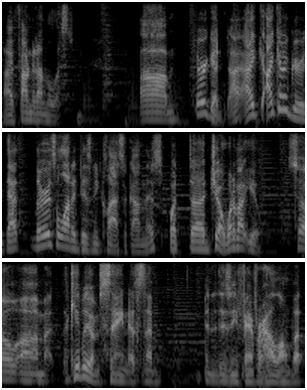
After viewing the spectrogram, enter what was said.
I found it on the list. Um, very good. I, I I can agree with that. There is a lot of Disney classic on this, but uh, Joe, what about you? So um, I can't believe I'm saying this, and I've been a Disney fan for how long, but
